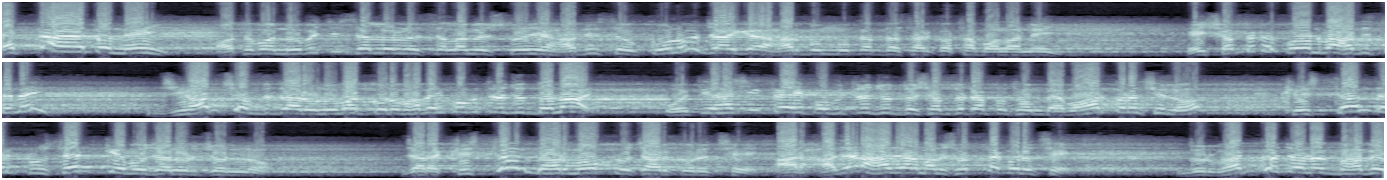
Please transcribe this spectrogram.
একটা আয়াত নেই। অথবা নবীজি সাল্লাহ সাল্লামের সহি হাদিসেও কোনো জায়গায় হারবুম মুকাদ্দাসার কথা বলা নেই। এই শব্দটা কোরআন বা হাদিসে নেই। জিহাদ শব্দটার অনুবাদ কোনোভাবেই পবিত্র যুদ্ধ নয়। ঐতিহাসিকরা এই পবিত্র যুদ্ধ শব্দটা প্রথম ব্যবহার করেছিল খ্রিস্টানদের ক্রুসেডকে বোঝানোর জন্য। যারা খ্রিস্টান ধর্ম প্রচার করেছে আর হাজার হাজার মানুষ হত্যা করেছে, দুর্ভাগ্যজনকভাবে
